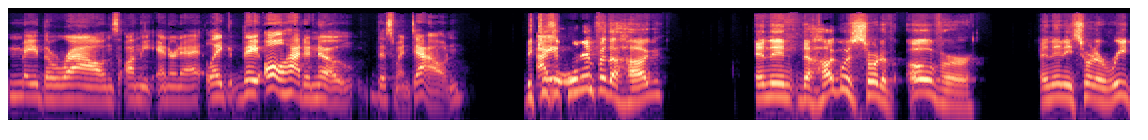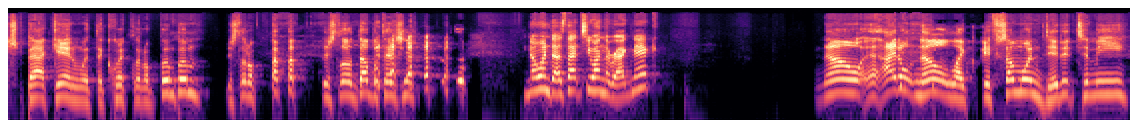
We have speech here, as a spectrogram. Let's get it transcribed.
made the rounds on the internet, like they all had to know this went down. because I- it went in for the hug, and then the hug was sort of over, and then he sort of reached back in with the quick little boom boom, just little pop this little double tension. No one does that to you on the Regnick. no, I don't know. Like if someone did it to me,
